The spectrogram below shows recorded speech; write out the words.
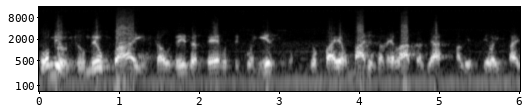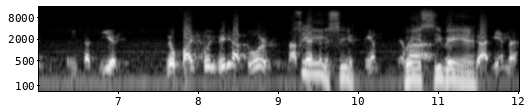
Ô Milton, o meu pai, talvez até você conheça, meu pai é o Mário Zanelato, aliás, faleceu aí faz uns 30 dias meu pai foi vereador na sim, década sim. de 70. Conheci bem, é. Arena.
